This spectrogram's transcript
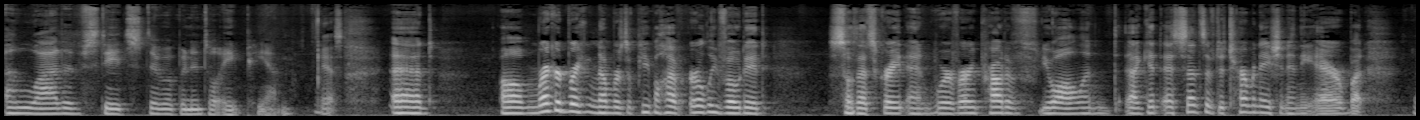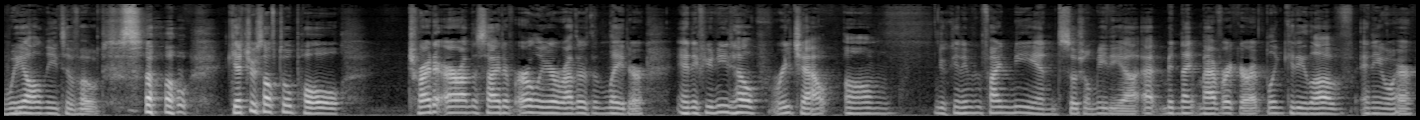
A lot of states they're open until 8 p.m. Yes, and um, record-breaking numbers of people have early voted, so that's great, and we're very proud of you all. And I get a sense of determination in the air, but we all need to vote. So get yourself to a poll try to err on the side of earlier rather than later. And if you need help, reach out. Um, you can even find me in social media at Midnight Maverick or at Blink Kitty Love anywhere,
